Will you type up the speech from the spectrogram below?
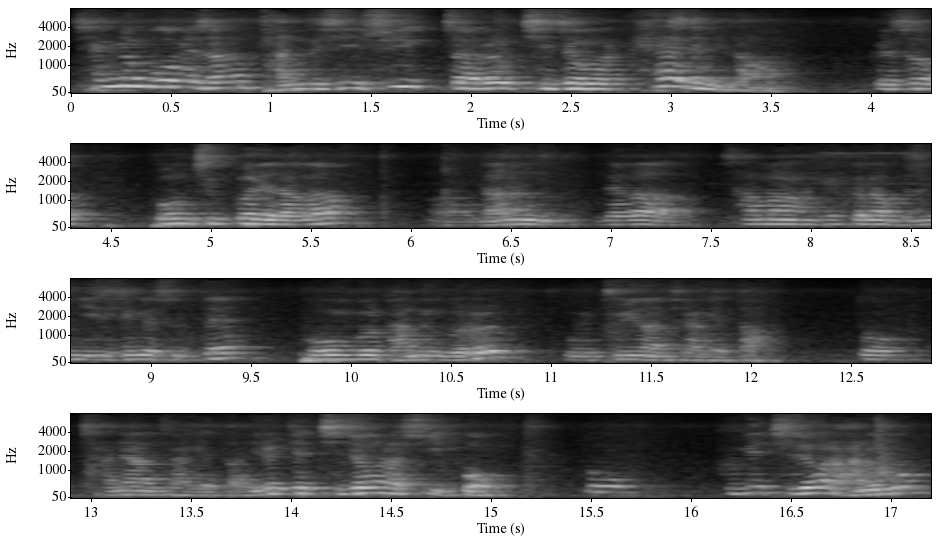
생명보험회사는 반드시 수익자를 지정을 해야 됩니다. 그래서 보험증권에다가 어, 나는 내가 사망했거나 무슨 일이 생겼을 때 보험금을 받는 거를 우리 부인한테 하겠다. 또 자녀한테 하겠다. 이렇게 지정을 할 수 있고 또 그게 지정을 안 하고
